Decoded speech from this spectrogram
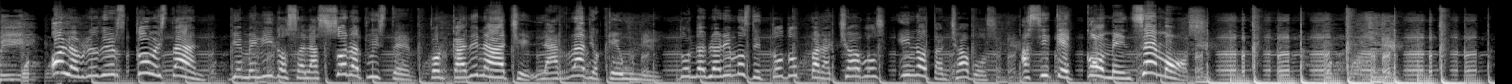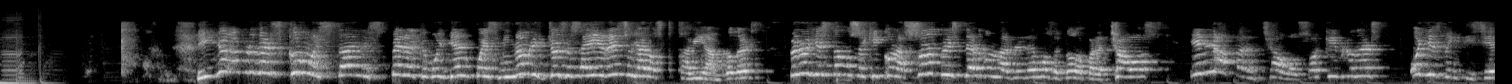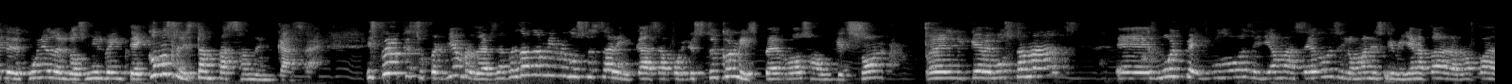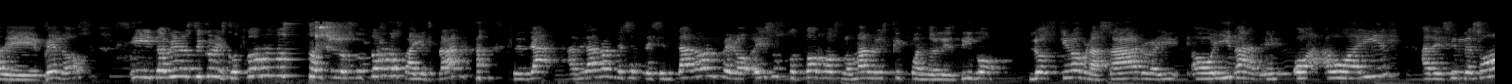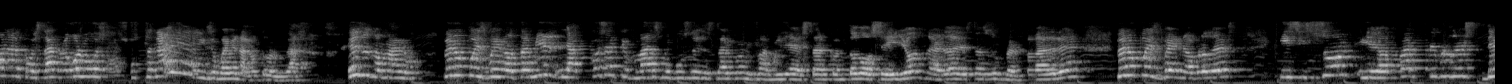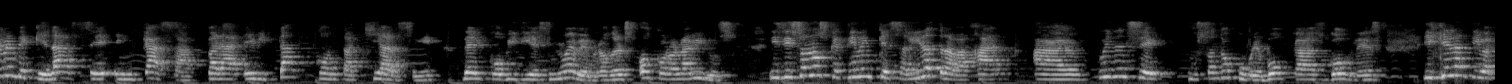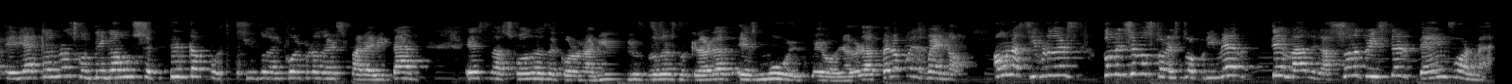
Hola brothers, ¿cómo están? Bienvenidos a la Zona Twister por Cadena H, la radio que une, donde hablaremos de todo para chavos y no tan chavos. Así que comencemos. Y hola brothers, ¿cómo están? Espero que muy bien, pues mi nombre es Joshua Sayer, eso ya lo sabían brothers. Pero hoy estamos aquí con la Zona Twister donde hablaremos de todo para chavos y no para chavos, ¿ok brothers? Hoy es 27 de junio del 2020. ¿Cómo se le están pasando en casa? Espero que súper bien, brothers. La verdad a mí me gusta estar en casa porque estoy con mis perros, aunque son el que me gusta más. es muy peludo, se llama Zeus y lo malo es que me llena toda la ropa de pelos. Y también estoy con mis cotorros, aunque los cotorros ahí están. ya hablaron, ya se presentaron, pero esos cotorros lo malo es que cuando les digo los quiero abrazar o ir, o ir a, eh, o, ir a decirles, hola, ¿cómo están? Luego, luego se asustan y se mueven al otro lugar. Eso es lo malo. Pero pues bueno, también la cosa que más me gusta es estar con mi familia, estar con todos ellos. La verdad está súper padre. Pero pues bueno, brothers. Y si son, y aparte, brothers, deben de quedarse en casa para evitar contagiarse del COVID-19, brothers, o coronavirus. Y si son los que tienen que salir a trabajar, uh, cuídense usando cubrebocas, gogles y gel antibacterial que al menos contenga un 70% de alcohol, brothers, para evitar estas cosas del coronavirus, brothers, porque la verdad es muy feo, la verdad. Pero pues bueno, aún así, brothers, comencemos con nuestro primer tema de la zona Twister de Informa.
